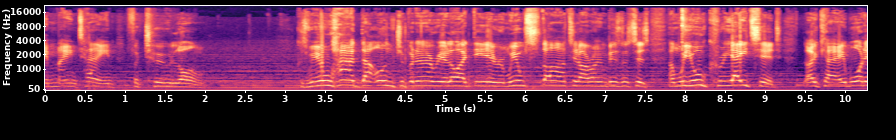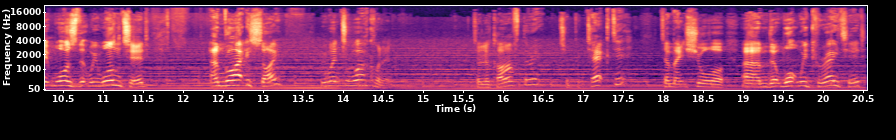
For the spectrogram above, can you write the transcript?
in maintain for too long. because we all had that entrepreneurial idea and we all started our own businesses and we all created, okay, what it was that we wanted. And rightly so, we went to work on it to look after it, to protect it, to make sure um, that what we created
